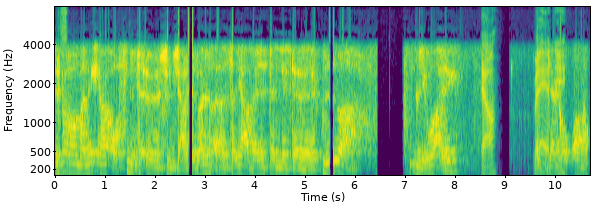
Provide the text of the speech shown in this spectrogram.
Det behøver man ikke gøre offentligt, øh, synes jeg. Vel? Altså, jeg har valgt den lidt øh, blidere levevej, ikke? Ja. Hvad er jeg det? Går og,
